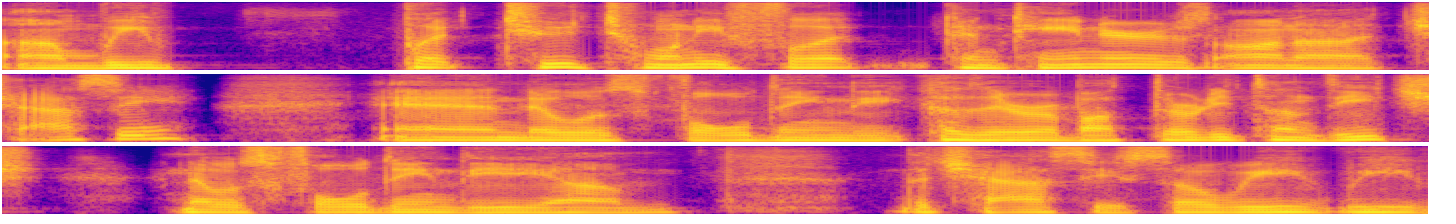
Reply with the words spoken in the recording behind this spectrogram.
Um, we put two 20 foot containers on a chassis and it was folding the, cause they were about 30 tons each and it was folding the, um, the chassis. So we, we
